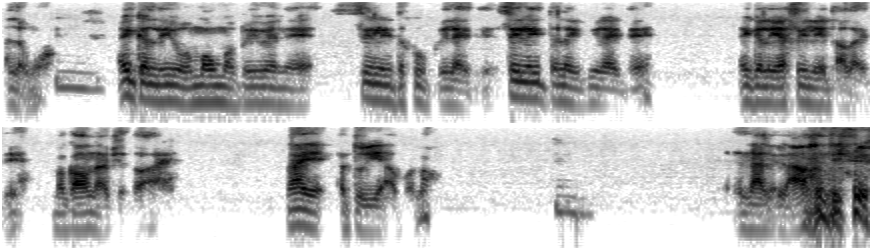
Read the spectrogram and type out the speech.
အဲ့လိုပေါ့အဲ့ကလေးကိုမုံမပေးဘဲနဲ့စိတ်လေးတစ်ခုပေးလိုက်တယ်စိတ်လေးတစ်လိုက်ပေးလိုက်တယ်အဲ့ကလေးကစိတ်လေးတောက်လိုက်တယ်မကောင်းတာဖြစ်သွားတယ်ငါရဲ့အတွေ့အကြပေါ့နော်အဲ့ဒါလည်းလားမသိဘူး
